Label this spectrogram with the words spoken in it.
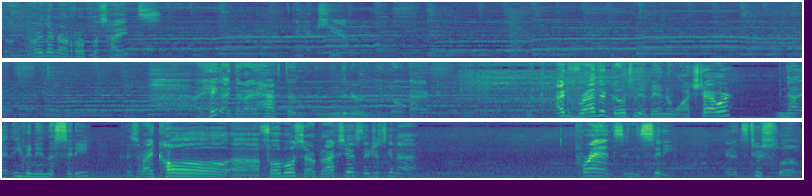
So, Northern Oropos Heights. And a camp. I hate that I have to literally go back. Like, I'd rather go to the abandoned watchtower, not even in the city, because if I call uh, Phobos or Abraxias, they're just gonna prance in the city, and it's too slow.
